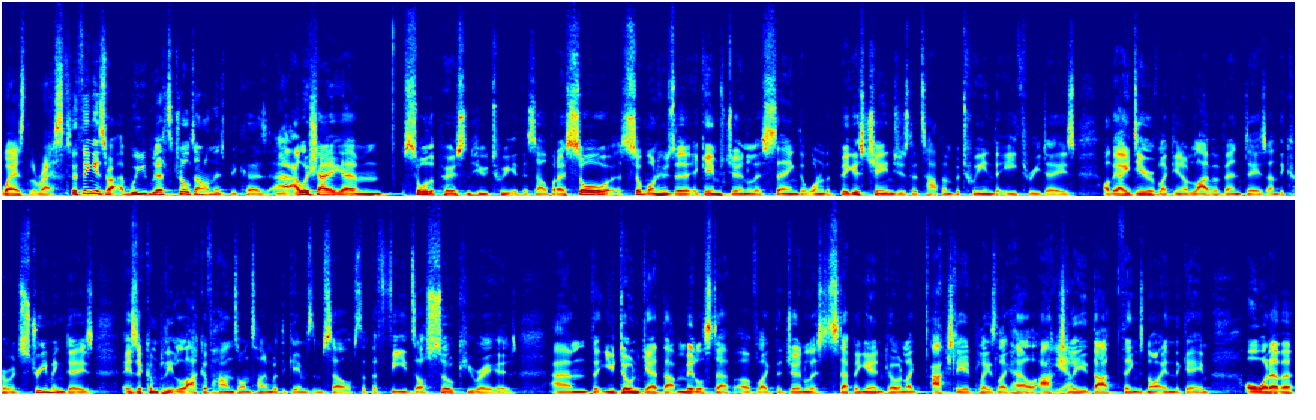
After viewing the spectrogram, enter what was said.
where's the rest? The thing is, right, we let's drill down on this because I, I wish I um, saw the person who tweeted this out, but I saw someone who's a, a, games journalist saying that one of the biggest changes that's happened between the E3 days or the idea of like you know live event days and the current streaming days is a complete lack of hands-on time with the games themselves. That the feeds are so curated um, that you don't get that middle step of like the journalist stepping in, going like, actually it plays like hell. Actually, yeah. that thing's not in the game or whatever.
